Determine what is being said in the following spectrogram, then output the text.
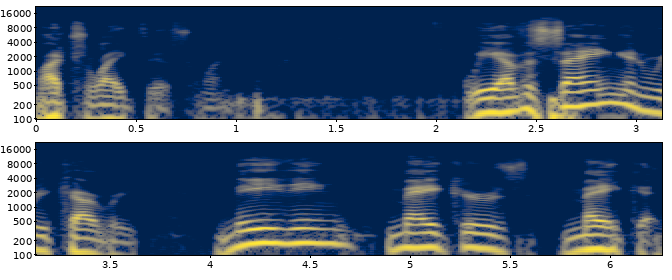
much like this one. We have a saying in recovery meeting makers make it.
